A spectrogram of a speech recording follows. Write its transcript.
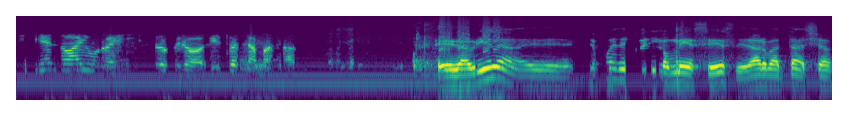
si bien no hay un registro, pero esto está pasando. Eh, Gabriela, eh, después de varios meses de dar batalla,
